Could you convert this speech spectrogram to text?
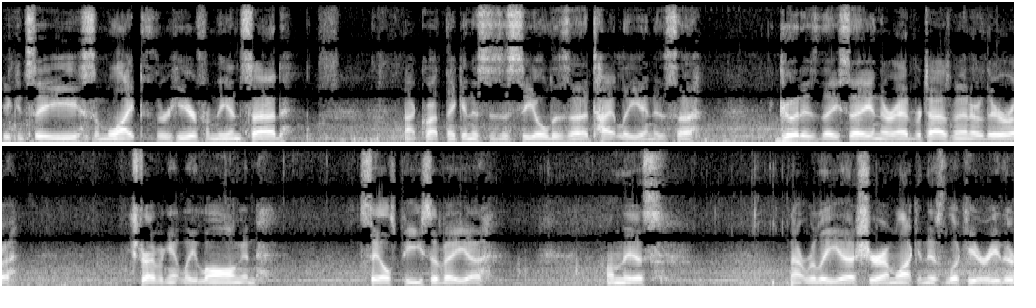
you can see some light through here from the inside. Not quite thinking this is as sealed as uh, tightly and as uh, good as they say in their advertisement or their uh, extravagantly long and sales piece of a uh, on this. Not really uh, sure I'm liking this look here either.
